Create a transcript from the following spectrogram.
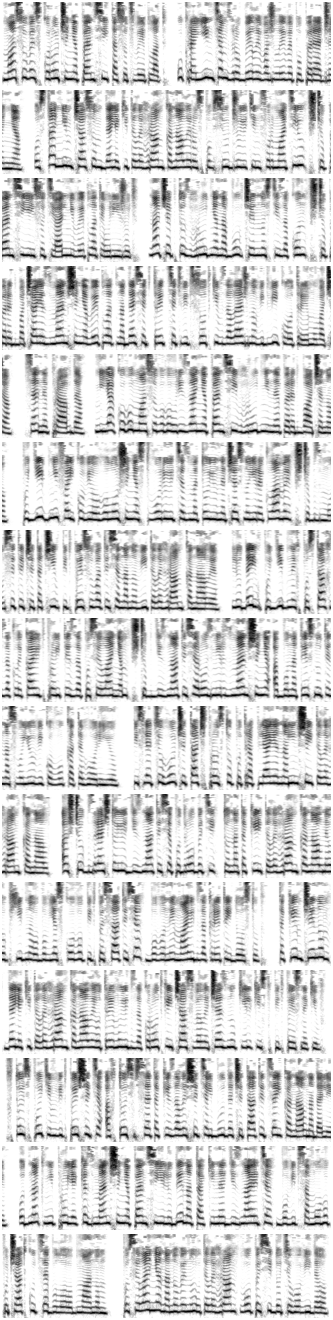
Масове скорочення пенсій та соцвиплат. Українцям зробили важливе попередження. Останнім часом деякі телеграм-канали розповсюджують інформацію, що пенсії і соціальні виплати уріжуть. Начебто з грудня набув чинності закон, що передбачає зменшення виплат на 10-30% залежно від віку отримувача. Це неправда. Ніякого масового урізання пенсій в грудні не передбачено. Подібні фейкові оголошення створюються з метою нечесної реклами, щоб змусити читачів підписуватися на нові телеграм-канали. Людей в подібних постах закликають пройти за посиланням, щоб дізнатися розмір зменшення або натиснути на свою вікову категорію. Після цього читач просто потрапляє на інший телеграм-канал. А щоб зрештою дізнатися подробиці, то на такий телеграм-канал необхідно обов'язково підписатися, бо вони мають закритий доступ. Таким чином, деякі телеграм-канали отримують за короткий час величезну кількість підписників. Хтось потім відпишеться, а хтось все-таки залишиться і буде читати цей канал надалі. Однак ні про яке зменшення пенсії людина так і не дізнається, бо від самого початку це було обманом. Посилання на новину у телеграм в описі до цього відео.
